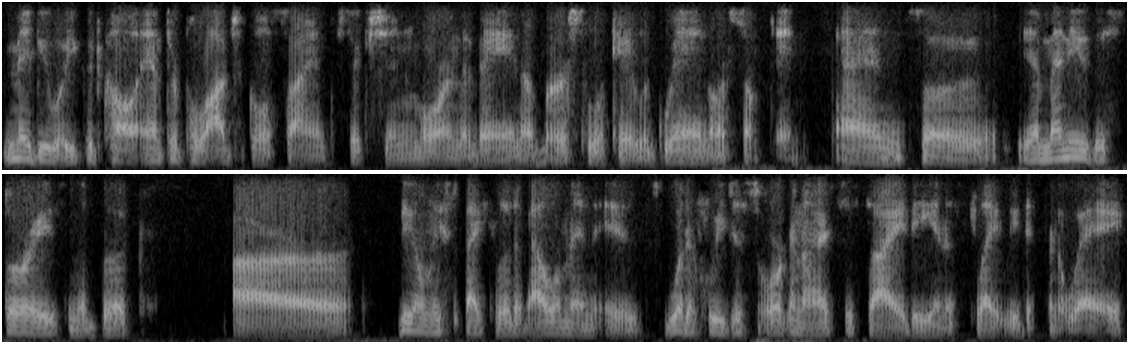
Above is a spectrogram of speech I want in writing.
maybe what you could call anthropological science fiction, more in the vein of Ursula K. Le Guin or something. And so, yeah, many of the stories in the book are the only speculative element is what if we just organize society in a slightly different way?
